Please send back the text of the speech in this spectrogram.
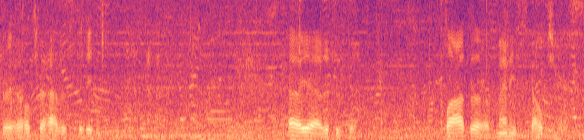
Trail travesty. Oh yeah, this is the plaza of many sculptures.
